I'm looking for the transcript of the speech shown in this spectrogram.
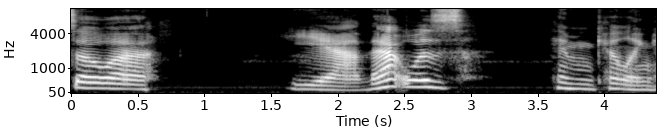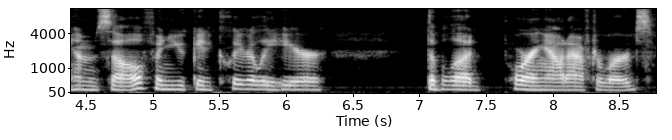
So, uh, yeah, that was him killing himself, and you could clearly hear the blood pouring out afterwards.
